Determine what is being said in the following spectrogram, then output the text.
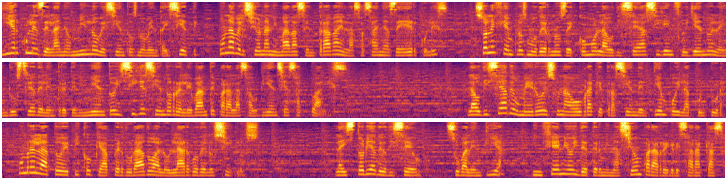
y Hércules del año 1997, una versión animada centrada en las hazañas de Hércules, son ejemplos modernos de cómo la Odisea sigue influyendo en la industria del entretenimiento y sigue siendo relevante para las audiencias actuales. La Odisea de Homero es una obra que trasciende el tiempo y la cultura, un relato épico que ha perdurado a lo largo de los siglos. La historia de Odiseo, su valentía, ingenio y determinación para regresar a casa,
